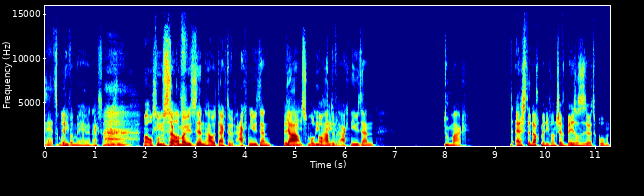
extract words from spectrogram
het, Smolly van mij. Echt zo. zo. Maar ook voor sukken mezelf. met je zin, gaan we het echt over echt nieuws? Bij Ja, die- Smolly, we gaan het over echt nieuws zijn. Doe maar. De ergste nachtmerrie van Jeff Bezos is uitgekomen.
